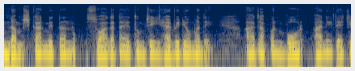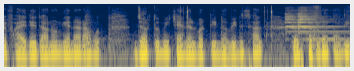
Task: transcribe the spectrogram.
नमस्कार मित्रांनो स्वागत आहे तुमचे ह्या व्हिडिओमध्ये. आज आपण बोर आणि त्याचे फायदे जाणून घेणार आहोत. जर तुम्ही चॅनलवरती नवीन असाल तर सगळ्यात आधी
